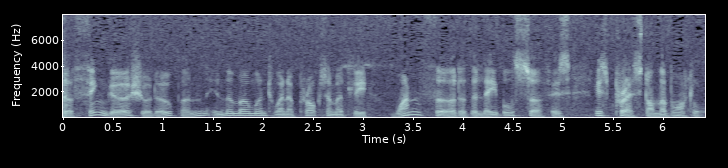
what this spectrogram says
The finger should open in the moment when approximately one-third of the label surface is pressed on the bottle.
